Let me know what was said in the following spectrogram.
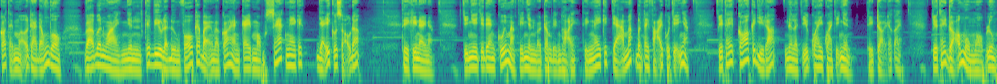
có thể mở ra đóng vô. Và ở bên ngoài nhìn cái view là đường phố các bạn và có hàng cây mọc sát ngay cái dãy cửa sổ đó. Thì khi này nè, chị Nhi chỉ đang cúi mặt chỉ nhìn vào trong điện thoại thì ngay cái chả mắt bên tay phải của chị nha. Chị thấy có cái gì đó nên là chị quay qua chị nhìn thì trời đất ơi, chị thấy rõ mồn một luôn,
